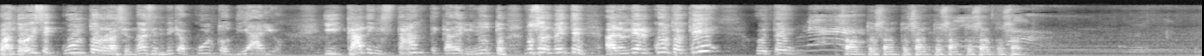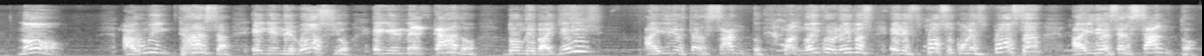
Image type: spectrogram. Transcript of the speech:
Cuando dice culto racional significa culto diario. Y cada instante, cada minuto. No solamente al venir el culto aquí, usted, santo, santo, santo, santo, santo, santo. No. Aún en casa, en el negocio, en el mercado, donde vayáis, ahí debe estar santo. Cuando hay problemas, el esposo con la esposa, ahí debe ser santo.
